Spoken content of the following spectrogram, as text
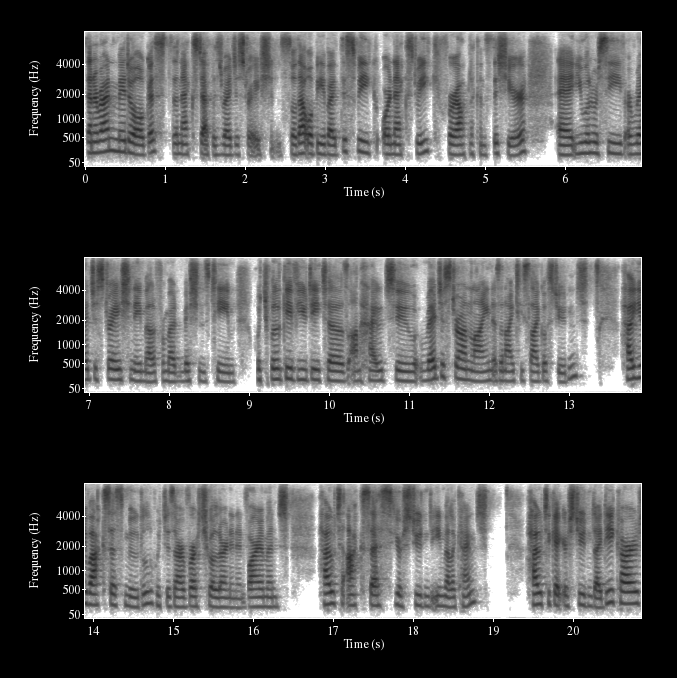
Then around mid-August, the next step is registration. So that will be about this week or next week for applicants this year. Uh, you will receive a registration email from our admissions team, which will give you details on how to register online as an IT Sligo student, how you access Moodle, which is our virtual learning environment, how to access your student email account, how to get your student ID card,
